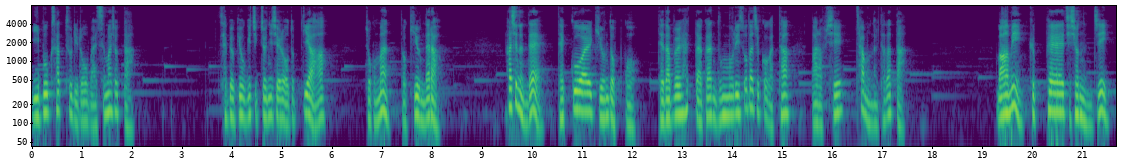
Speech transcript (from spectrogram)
이북 사투리로 말씀하셨다. 새벽이 오기 직전이 제일 어둡디야. 조금만 더 기운 내라. 하시는데 대꾸할 기운도 없고 대답을 했다가 눈물이 쏟아질 것 같아 말없이 차 문을 닫았다. 마음이 급해지셨는지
